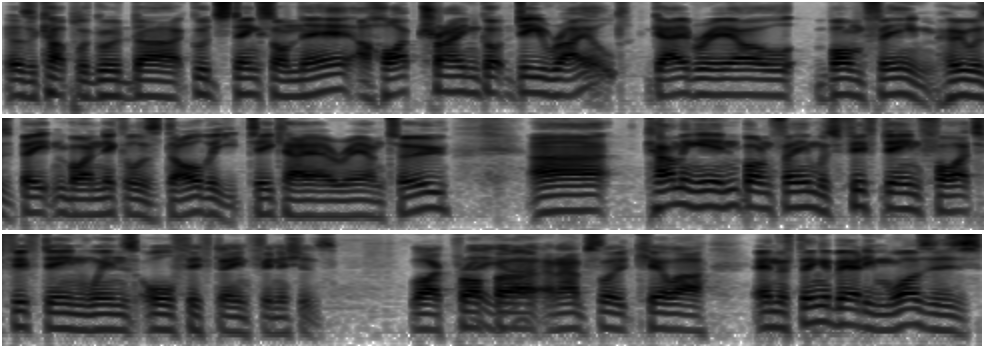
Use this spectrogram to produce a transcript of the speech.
There was a couple of good uh, good stinks on there. A hype train got derailed. Gabriel Bonfim, who was beaten by Nicolas Dalby, TKO round two. Uh, coming in, Bonfim was 15 fights, 15 wins, all 15 finishes. Like proper, an absolute killer. And the thing about him was is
